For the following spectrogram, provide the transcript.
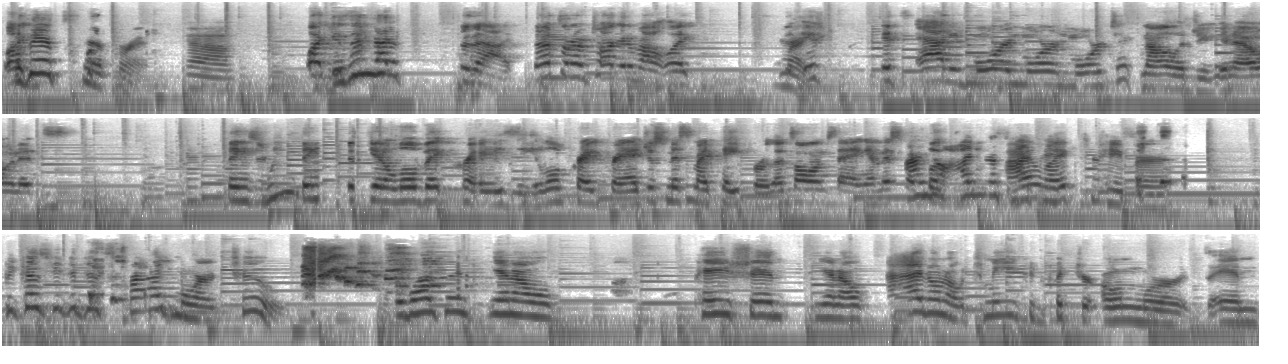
Well, Like that's different. Yeah. like is it we that for that? That's what I'm talking about. Like Right. it's it's added more and more and more technology, you know, and it's things We- things just get a little bit crazy, a little cray cray. I just miss my paper. That's all I'm saying. I miss my I know, I miss my I paper liked paper. Because you could describe more too. It wasn't, you know, patient, you know, I don't know. To me, you could put your own words in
